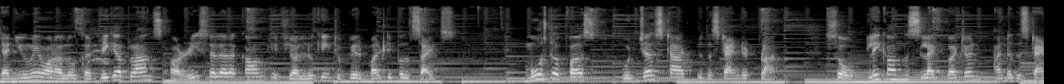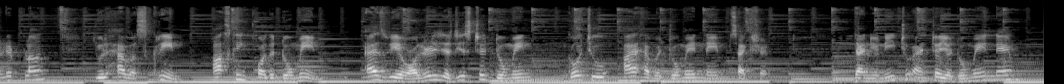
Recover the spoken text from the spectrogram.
then you may want to look at bigger plans or reseller account if you are looking to build multiple sites. Most of us would just start with the standard plan. So click on the select button under the standard plan. You'll have a screen asking for the domain. As we have already registered domain, go to I have a domain name section. Then you need to enter your domain name.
